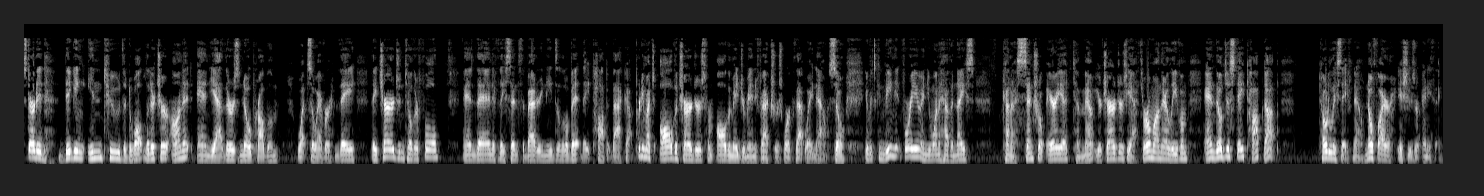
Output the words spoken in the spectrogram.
Started digging into the DeWalt literature on it and yeah, there's no problem whatsoever. They, they charge until they're full. And then if they sense the battery needs a little bit, they top it back up. Pretty much all the chargers from all the major manufacturers work that way now. So if it's convenient for you and you want to have a nice kind of central area to mount your chargers, yeah, throw them on there, leave them, and they'll just stay topped up. Totally safe now. No fire issues or anything.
